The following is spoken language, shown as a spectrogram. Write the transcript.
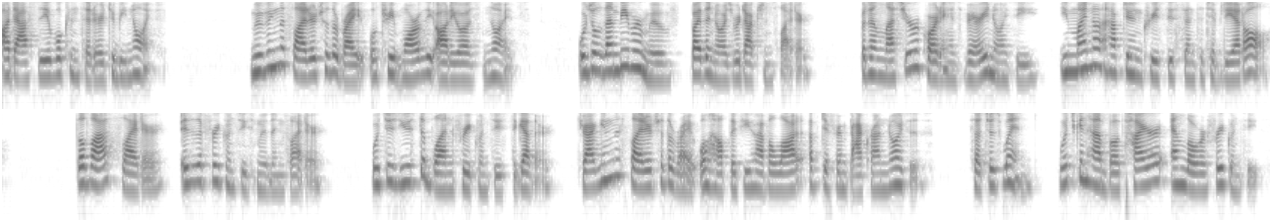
Audacity will consider to be noise. Moving the slider to the right will treat more of the audio as noise, which will then be removed by the noise reduction slider. But unless your recording is very noisy, you might not have to increase the sensitivity at all. The last slider is the frequency smoothing slider, which is used to blend frequencies together. Dragging the slider to the right will help if you have a lot of different background noises, such as wind, which can have both higher and lower frequencies.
